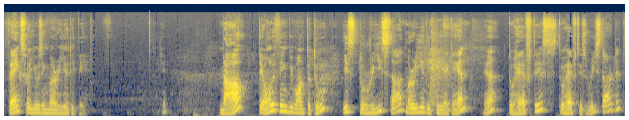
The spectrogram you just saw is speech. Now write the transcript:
Thanks for using MariaDB. Okay. Now, the only thing we want to do is to restart MariaDB again. Yeah, to have this, to have this restarted.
